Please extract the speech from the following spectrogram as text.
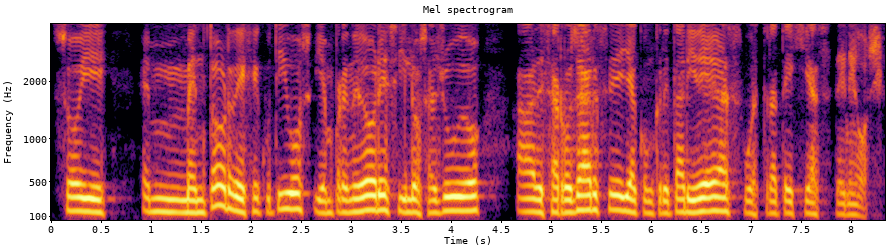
soy mentor de ejecutivos y emprendedores y los ayudo a desarrollarse y a concretar ideas o estrategias de negocio.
